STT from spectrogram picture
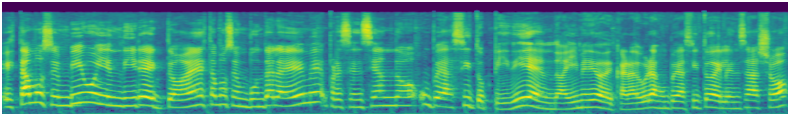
Estamos en vivo y en directo, ¿eh? estamos en Puntal M presenciando un pedacito, pidiendo ahí medio de caraduras, un pedacito del ensayo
